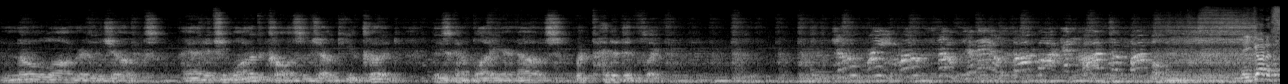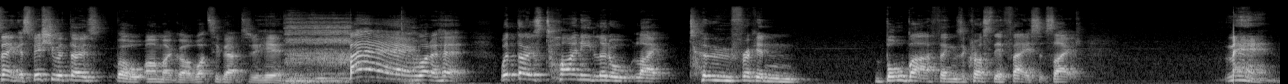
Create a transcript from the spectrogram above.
no longer the jokes. And if you wanted to call us a joke, you could. He's going to bloody your nose repetitively. Joe Greene broke suit, Janelle Staubach, and caused the fumble. You got to think, especially with those. Well, oh my god, what's he about to do here? Bang! What a hit! With those tiny little, like, two freaking bull bar things across their face, it's like, man,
